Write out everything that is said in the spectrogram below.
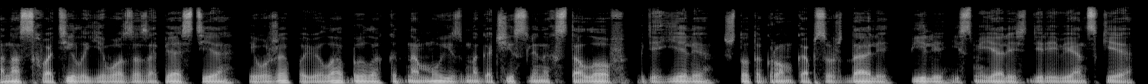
Она схватила его за запястье и уже повела было к одному из многочисленных столов, где ели, что-то громко обсуждали, пили и смеялись деревенские.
